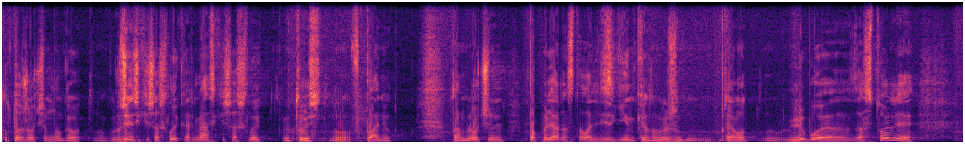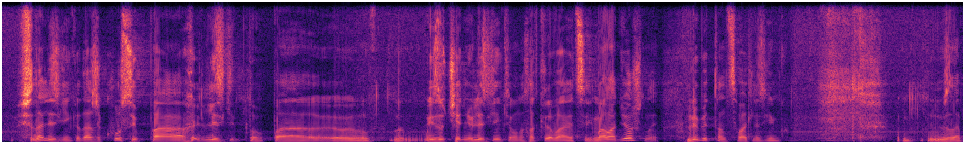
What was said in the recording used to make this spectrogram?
э, тоже очень много вот, грузинский шашлык, армянский шашлык, то есть ну, в плане там очень популярна стала лезгинка. Там, прям вот любое застолье, всегда лезгинка. Даже курсы по, лезги, ну, по э, изучению лезгинки у нас открываются. И молодежь любит танцевать лезгинку. Не знаю,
